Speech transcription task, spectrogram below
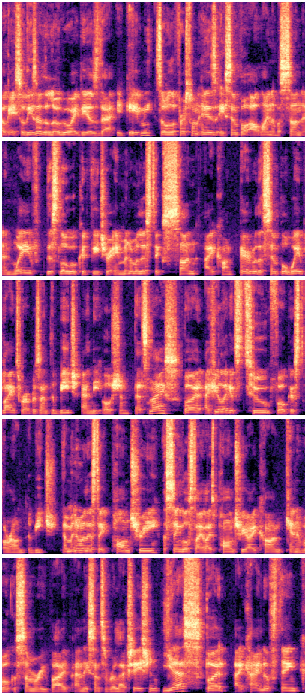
Okay, so these are the logo ideas that it gave me. So the first one is a simple outline of a sun and wave. This logo could feature a minimalistic sun icon paired with a simple wave line to represent the beach and the ocean. That's nice, but I feel like it's too focused around the beach. A minimalistic palm tree, a single stylized palm tree icon can evoke a summery vibe and a sense of relaxation. Yes, but I kind of think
